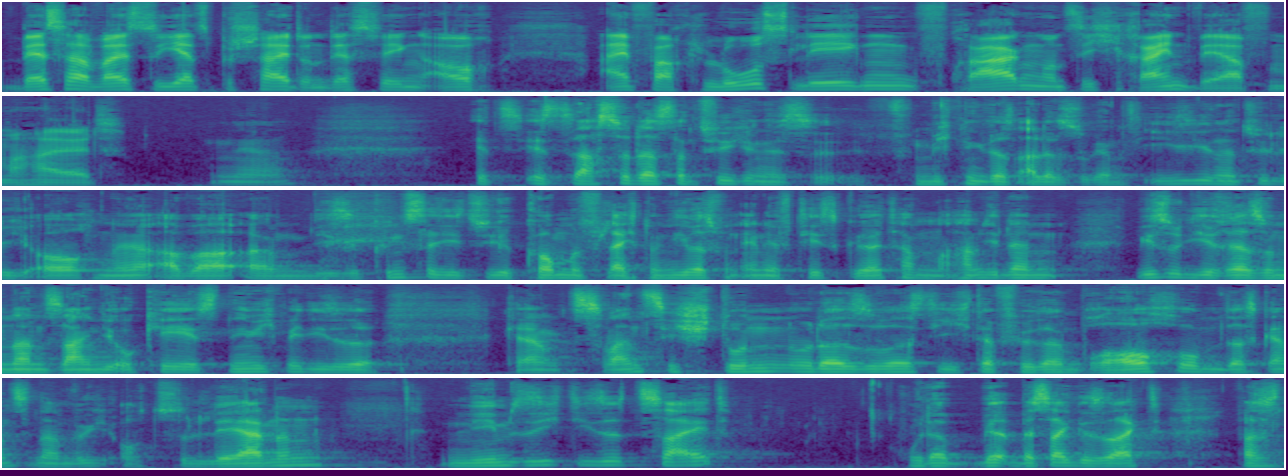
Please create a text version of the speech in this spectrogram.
besser weißt du jetzt Bescheid und deswegen auch einfach loslegen, fragen und sich reinwerfen halt. Ja. Jetzt, jetzt sagst du das natürlich, und jetzt, für mich klingt das alles so ganz easy natürlich auch, ne? aber ähm, diese Künstler, die zu dir kommen und vielleicht noch nie was von NFTs gehört haben, haben die dann, wie so die Resonanz, sagen die, okay, jetzt nehme ich mir diese, keine Ahnung, 20 Stunden oder sowas, die ich dafür dann brauche, um das Ganze dann wirklich auch zu lernen. Nehmen sie sich diese Zeit? Oder besser gesagt, was,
